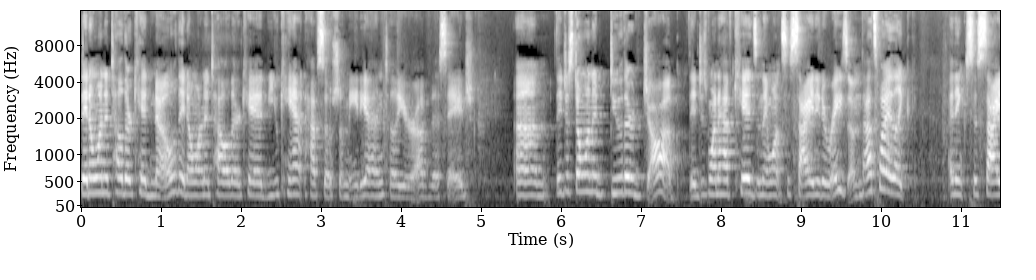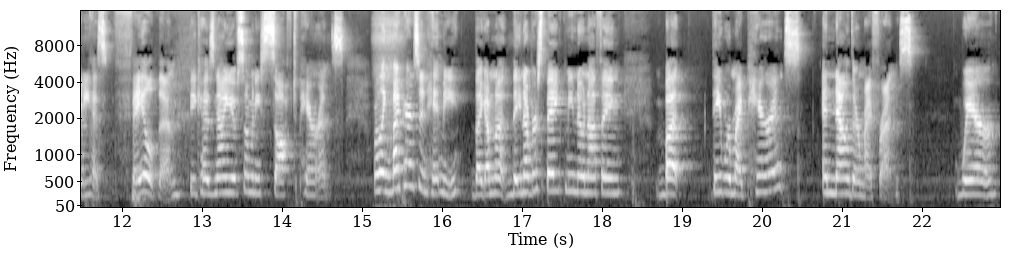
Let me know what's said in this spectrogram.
they don't want to tell their kid no they don't want to tell their kid you can't have social media until you're of this age um, they just don't want to do their job they just want to have kids and they want society to raise them that's why like I think society has failed them because now you have so many soft parents. Where like my parents didn't hit me. Like I'm not they never spanked me, no nothing. But they were my parents and now they're my friends. Where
